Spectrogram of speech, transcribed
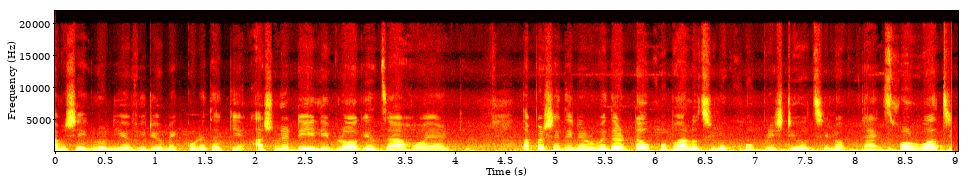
আমি সেগুলো নিয়ে ভিডিও মেক করে থাকি। আসলে ডেইলি ব্লগে যা হয় আর কি। তারপর সেদিনের ওয়েদারটাও খুব ভালো ছিল, খুব বৃষ্টি হচ্ছিল। থ্যাংকস ফর ওয়াচিং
